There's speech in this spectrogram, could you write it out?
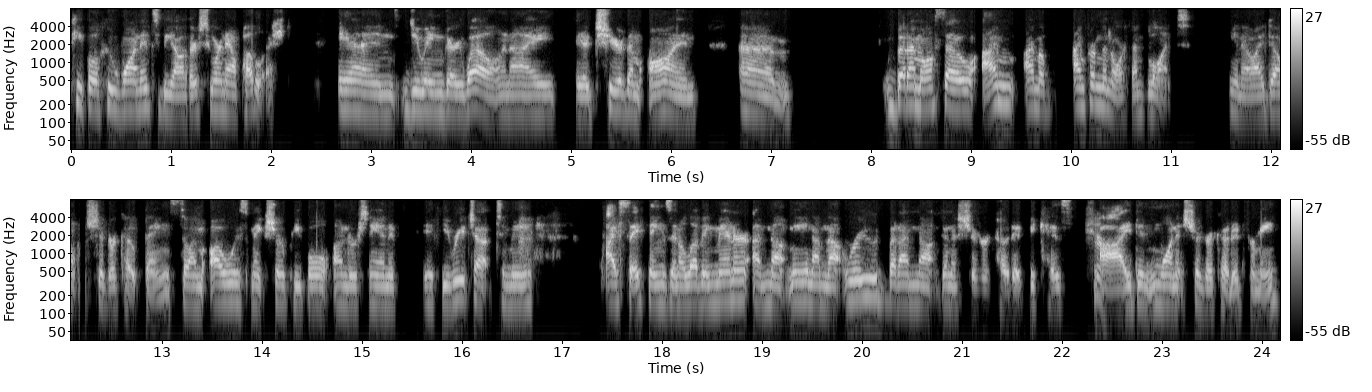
people who wanted to be authors who are now published and doing very well, and I, I cheer them on. Um, but I'm also I'm I'm a I'm from the north. I'm blunt. You know, I don't sugarcoat things. So I'm always make sure people understand if if you reach out to me, I say things in a loving manner. I'm not mean, I'm not rude, but I'm not going to sugarcoat it because sure. I didn't want it sugarcoated for me.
